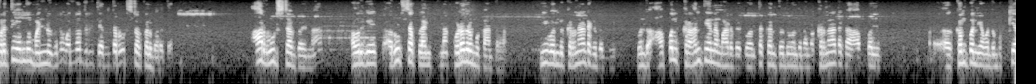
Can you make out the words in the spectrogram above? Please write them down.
ಪ್ರತಿಯೊಂದು ಮಣ್ಣಿಗೂ ಒಂದೊಂದು ರೀತಿಯಾದಂಥ ರೂಟ್ ಸ್ಟಾಕ್ಗಳು ಬರುತ್ತೆ. ಆ ರೂಟ್ ಸ್ಟಾಕ್ಗಳನ್ನ ಅವ್ರಿಗೆ ರೂಟ್ ಸ್ಟಾಕ್ ಪ್ಲಾಂಟ್ನ ಕೊಡೋದ್ರ ಮುಖಾಂತರ ಈ ಒಂದು ಕರ್ನಾಟಕದಲ್ಲಿ ಒಂದು ಆಪಲ್ ಕ್ರಾಂತಿಯನ್ನು ಮಾಡಬೇಕು ಅಂತಕ್ಕಂಥದ್ದು ಒಂದು ನಮ್ಮ ಕರ್ನಾಟಕ ಆಪಲ್ ಕಂಪನಿಯ ಒಂದು ಮುಖ್ಯ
